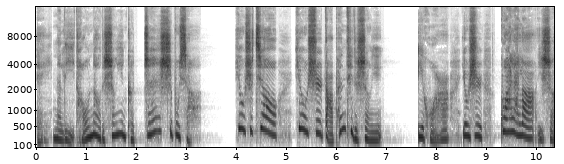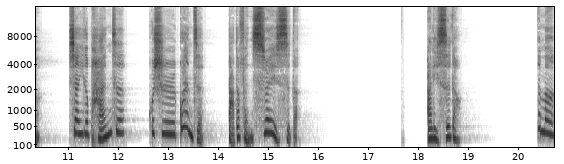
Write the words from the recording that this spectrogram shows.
哎，那里头闹的声音可真是不小，又是叫，又是打喷嚏的声音，一会儿又是呱啦啦一声，像一个盘子或是罐子打得粉碎似的。阿丽丝道：“那么，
